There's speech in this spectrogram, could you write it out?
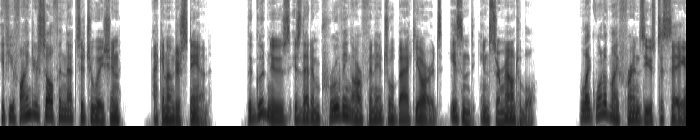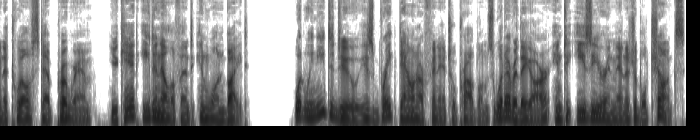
If you find yourself in that situation, I can understand. The good news is that improving our financial backyards isn't insurmountable. Like one of my friends used to say in a 12 step program, you can't eat an elephant in one bite. What we need to do is break down our financial problems, whatever they are, into easier and manageable chunks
